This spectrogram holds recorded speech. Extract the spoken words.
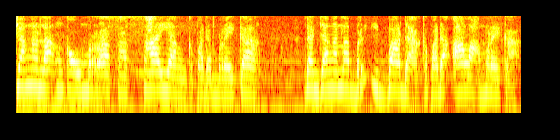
Janganlah engkau merasa sayang kepada mereka dan janganlah beribadah kepada Allah mereka,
